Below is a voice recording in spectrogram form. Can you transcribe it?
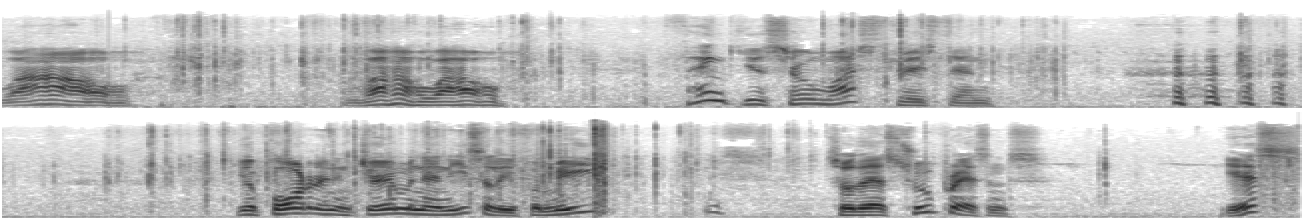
Wow. Wow, wow. Thank you so much, Tristan. you bought it in Germany and Italy for me? Yes. So there's two presents. Yes?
